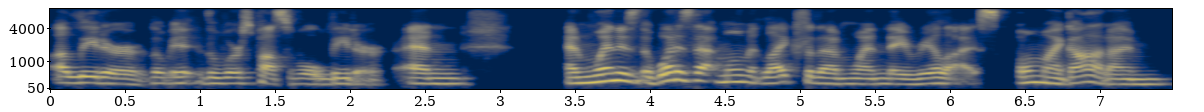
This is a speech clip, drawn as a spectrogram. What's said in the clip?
a leader, the, the worst possible leader? And and when is the what is that moment like for them when they realize, oh my God, I'm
